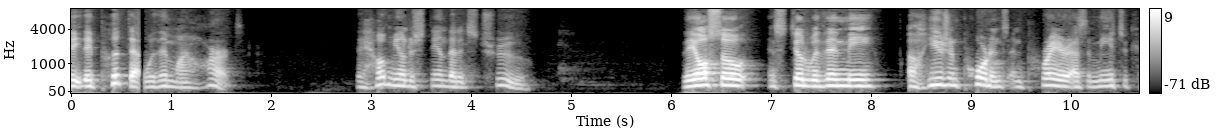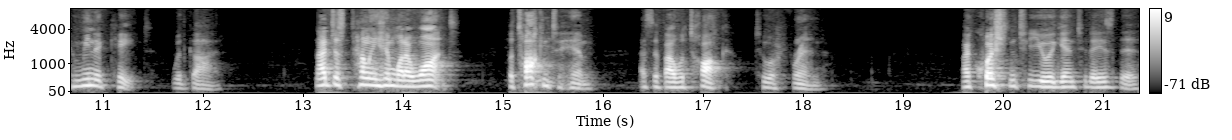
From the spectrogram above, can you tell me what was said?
They, they put that within my heart. They helped me understand that it's true. They also instilled within me a huge importance in prayer as a means to communicate with God. Not just telling Him what I want, but talking to Him as if I would talk to a friend. My question to you again today is this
